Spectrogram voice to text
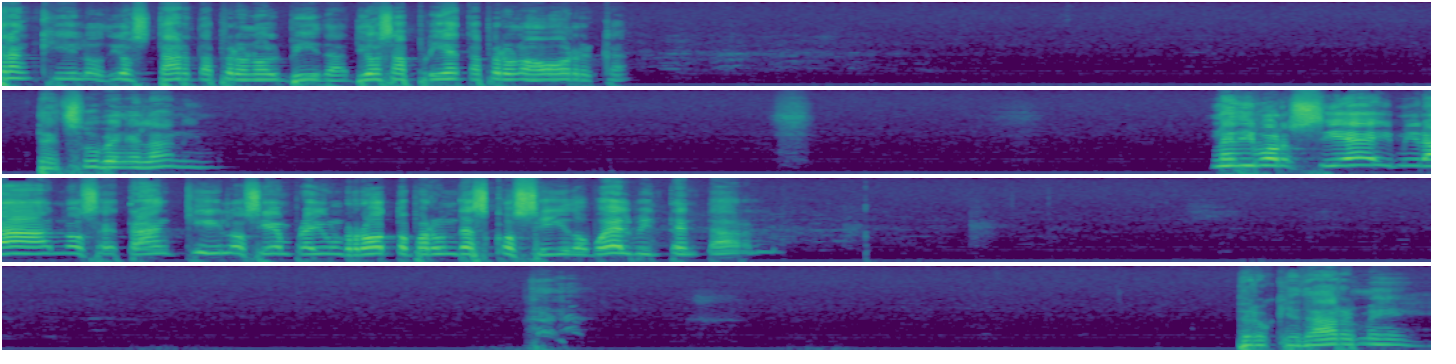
Tranquilo, Dios tarda pero no olvida. Dios aprieta pero no ahorca. Te suben el ánimo. Me divorcié y mira, no sé, tranquilo, siempre hay un roto para un descosido. Vuelve a intentarlo. Quedarme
